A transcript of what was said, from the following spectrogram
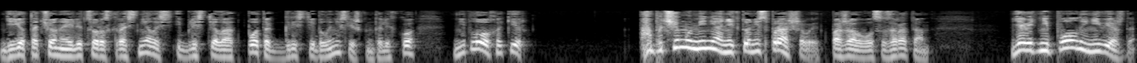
ее точеное лицо раскраснелось и блестело от пота, грести было не слишком-то легко. «Неплохо, Кир. — А почему меня никто не спрашивает? — пожаловался Заратан. — Я ведь не полный невежда.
